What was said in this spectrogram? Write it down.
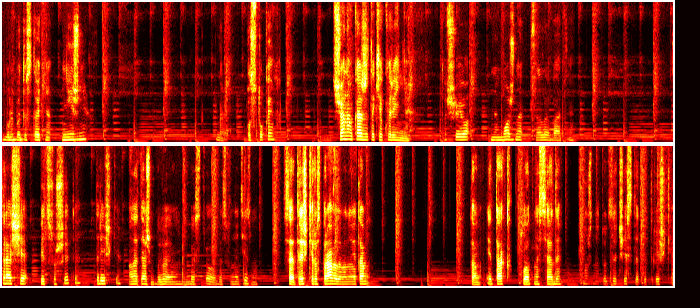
Бульби достатньо ніжні. Постукаємо. Що нам каже таке коріння? То, що його не можна заливати. Краще підсушити трішки, але теж без цього, без фанатізму. Все, трішки розправили, воно і там. Там і так плотно сяде. Можна тут зачистити трішки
